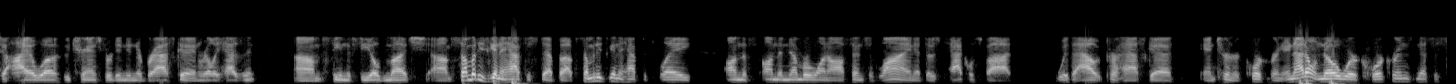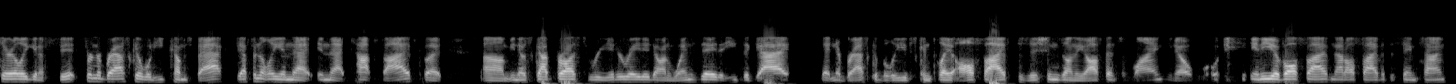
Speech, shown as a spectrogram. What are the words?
to Iowa, who transferred into Nebraska and really hasn't um, seen the field much. Um, somebody's going to have to step up. Somebody's going to have to play on the on the number one offensive line at those tackle spots without Prochazka and Turner Corcoran. And I don't know where Corcoran's necessarily going to fit for Nebraska when he comes back. Definitely in that in that top five, but um, you know Scott Frost reiterated on Wednesday that he's a guy that Nebraska believes can play all five positions on the offensive line. You know, any of all five, not all five at the same time.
